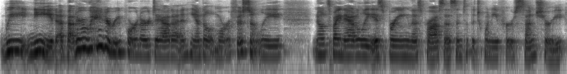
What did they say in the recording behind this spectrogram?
we need a better way to report our data and handle it more efficiently Notes by Natalie is bringing this process into the 21st century.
